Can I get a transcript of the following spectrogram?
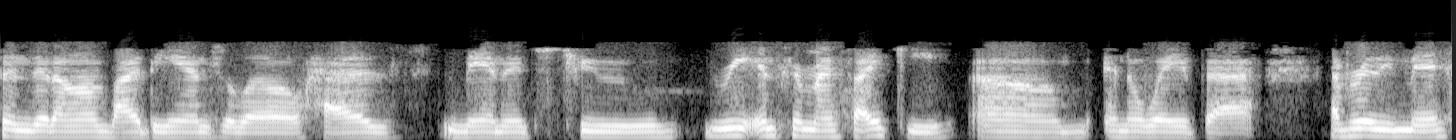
Send It On by D'Angelo, has managed to re enter my psyche um, in a way that I've really missed.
